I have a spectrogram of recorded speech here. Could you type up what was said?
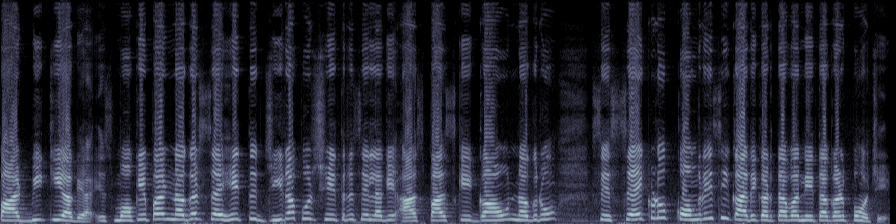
पाठ भी किया गया। इस मौके पर नगर सहित जीरापुर क्षेत्र से लगे आसपास के गाँव, नगरों से सैकड़ों कांग्रेसी कार्यकर्ता व नेतागण पहुँचे।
